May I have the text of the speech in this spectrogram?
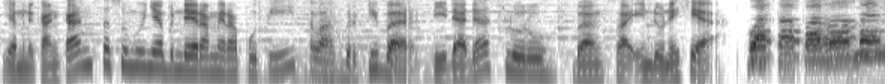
Ia menekankan sesungguhnya bendera merah putih telah berkibar di dada seluruh bangsa Indonesia. Warta Parlemen.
